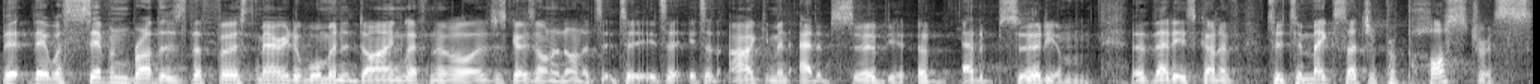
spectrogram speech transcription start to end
There, there, were seven brothers. The first married a woman and dying left no. It just goes on and on. It's, it's, a, it's, a, it's an argument ad. Ad absurdum. That, that is kind of to, to make such a preposterous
